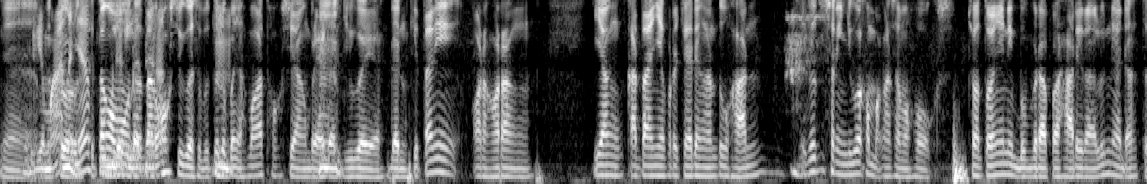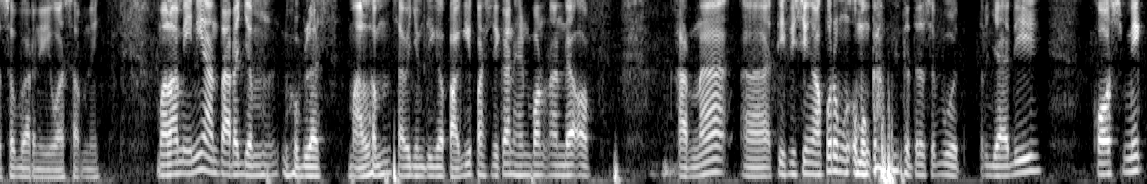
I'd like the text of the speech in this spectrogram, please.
Ya, gimana betul. ya kita ngomong tentang hoax juga sebetulnya hmm. banyak banget hoax yang beredar hmm. juga ya dan kita nih orang-orang yang katanya percaya dengan Tuhan itu tuh sering juga kemakan sama hoax. Contohnya nih beberapa hari lalu nih ada tersebar nih di WhatsApp nih. Malam ini antara jam 12 malam sampai jam 3 pagi pastikan handphone Anda off karena uh, eh, TV Singapura mengumumkan itu tersebut. Terjadi kosmik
